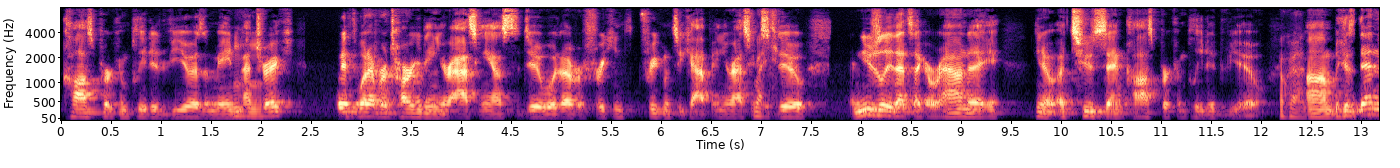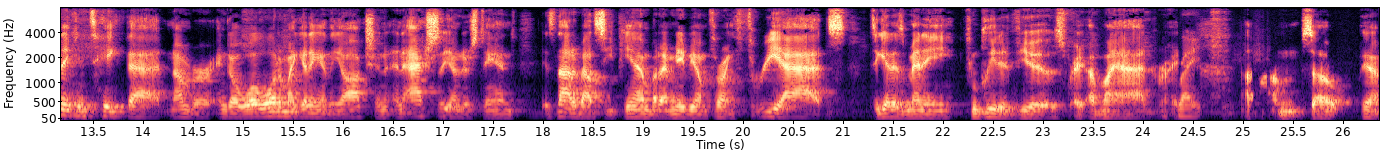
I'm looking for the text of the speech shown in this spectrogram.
cost per completed view as a main Mhm. metric with whatever targeting you're asking us to do, whatever frequency frequency capping you're asking us to do. And usually that's like around a you know a two cent cost per completed view Okay. um, because then they can take that number and go well what am i getting in the auction and actually understand it's not about cpm but I, maybe i'm throwing three ads to get as many completed views right of my ad right, Right. Um, so yeah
